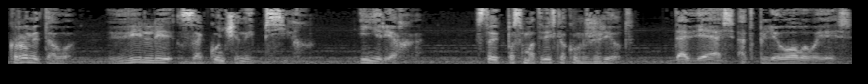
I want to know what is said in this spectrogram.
Кроме того, Вилли — законченный псих и неряха. Стоит посмотреть, как он жрет. Давясь, отплевываясь,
